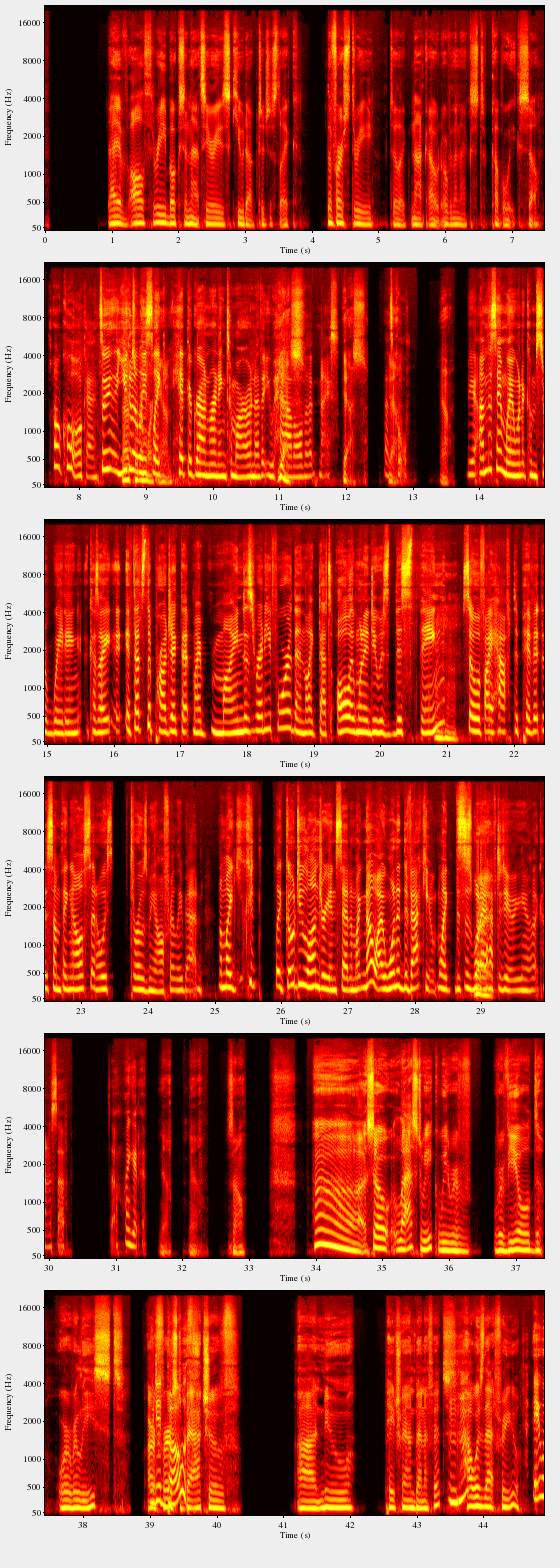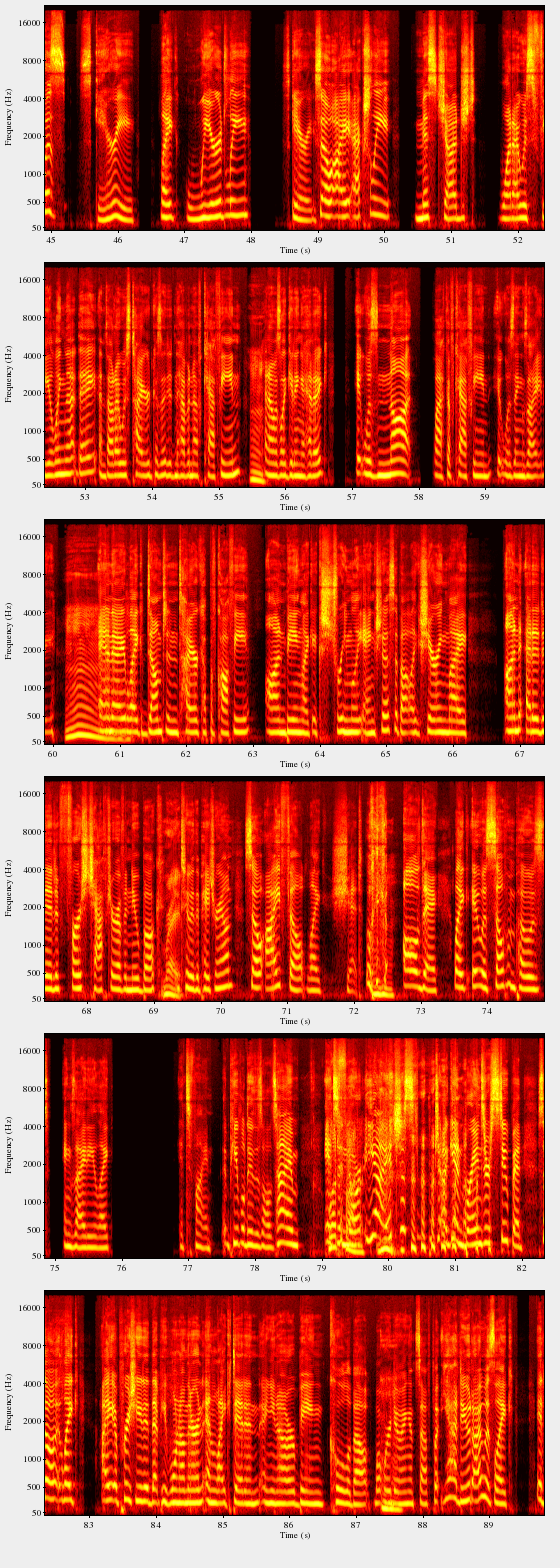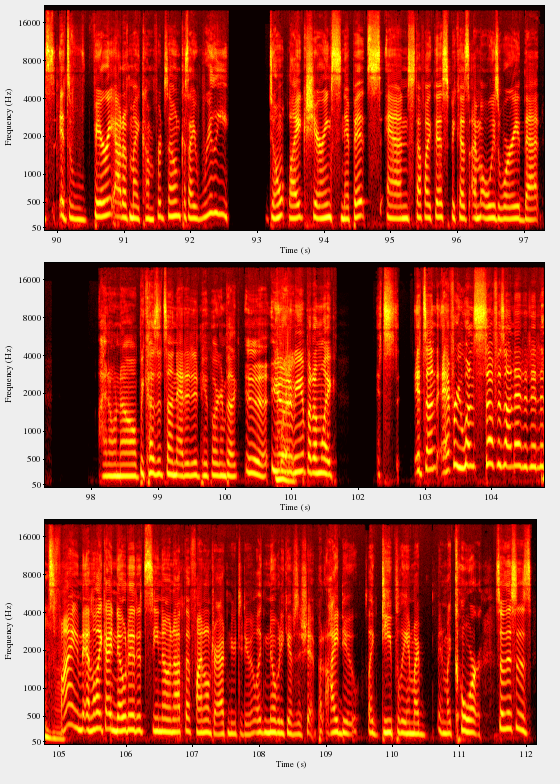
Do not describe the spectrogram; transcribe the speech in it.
I have all three books in that series queued up to just like the first three to like knock out over the next couple weeks. So Oh, cool. Okay. So you That's what at I'm least like working on. hit the ground running tomorrow now that you have Yes. all the Nice. yes, That's Yeah. cool. Yeah. Yeah. I'm the same way when it comes to waiting because I, if that's the project that my mind is ready for, then like that's all I want to do is this thing. Mm-hmm. So if I have to pivot to something else, it always throws me off really bad. I'm like, you could like go do laundry instead. I'm like, no, I wanted to vacuum. Like, this is what I Right. have to do, you know, that kind of stuff. So I get it. yeah, yeah. so last week we rev- revealed or released our first both. batch of uh, new Patreon benefits. Mhm. How was that for you? It was scary, like weirdly scary. So I actually misjudged what I was feeling that day and thought I was tired because I didn't have enough caffeine Mm. and I was like getting a headache. It was not lack of caffeine, it was anxiety. Mm. And I like dumped an entire cup of coffee on being like extremely anxious about like sharing my unedited first chapter of a new book Right. to the Patreon. So I felt like shit like Mhm. all day. Like it was self-imposed anxiety like it's fine. People do this all the time. It's a fun. nor yeah, it's just again, brains are stupid. So like I appreciated that people went on there and, and liked it and, and you know are being cool about what we're Mhm. doing and stuff. But yeah, dude, I was like it's it's very out of my comfort zone because I really don't like sharing snippets and stuff like this because I'm always worried that I don't know because it's unedited. People are gonna be like, Ugh, you know what I mean? But I'm like, it's it's on everyone's stuff is unedited. It's Mhm. fine. And like I noted, it's you know not the final draft new to do. Like nobody gives a shit, but I do like deeply in my in my core. So this is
